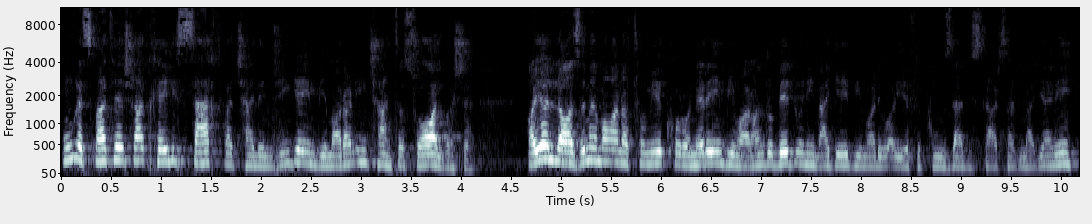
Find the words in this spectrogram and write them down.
اون قسمت شاید خیلی سخت و challenging این بیماران این چند تا سوال باشه. آیا لازمه ما آناتومی کرونر این بیماران رو بدونیم؟ اگه بیماری با EF 15 20 درصد اومد یعنی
